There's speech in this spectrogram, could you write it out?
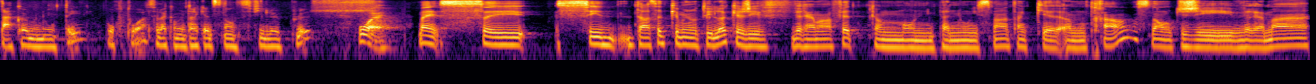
ta communauté pour toi. C'est la communauté à laquelle tu t'identifies le plus. Ouais. Ben, c'est. C'est dans cette communauté-là que j'ai vraiment fait comme mon épanouissement en tant qu'homme trans. Donc, j'ai vraiment.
